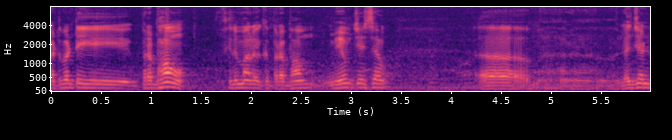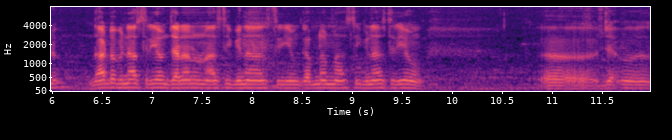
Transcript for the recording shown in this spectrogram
అటువంటి ప్రభావం సినిమాల యొక్క ప్రభావం మేము చేసాం లెజెండ్. దాంట్లో వినాశ్రీయం జననం నాస్తి వినాశ్రీయం గమనం నాస్తి వినాశ్రీయం జ-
